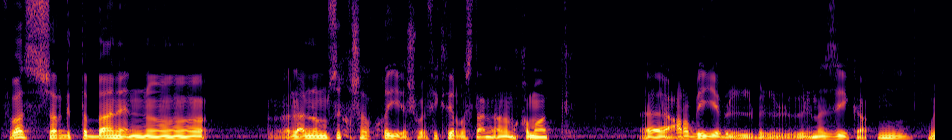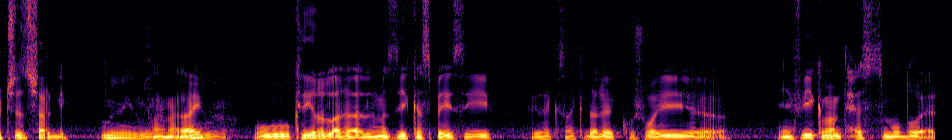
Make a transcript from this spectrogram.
فبس شرق التبانة إنه لأنه الموسيقى شرقية شوي في كثير بستعمل أنا مقامات آه عربية بال... بال... بالمزيكا which is شرقي 100% فاهم علي؟ 100%. وكثير المزيكا spacey كثير هيك psychedelic وشوي آه، يعني في كمان بتحس موضوع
